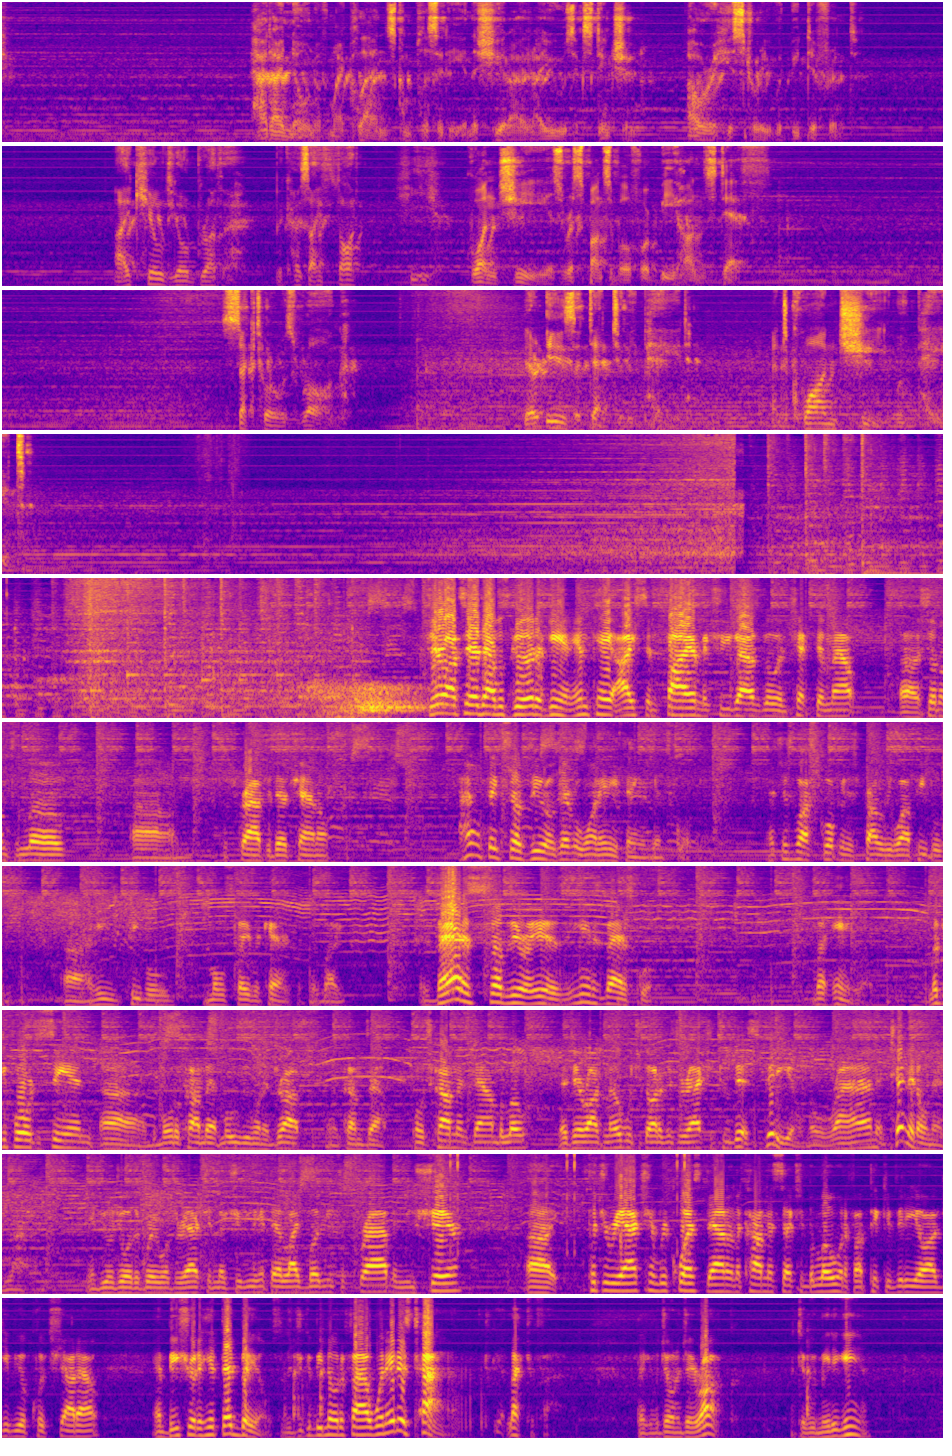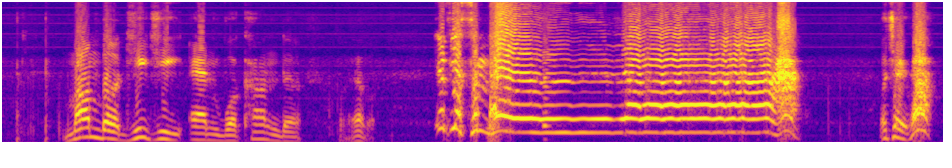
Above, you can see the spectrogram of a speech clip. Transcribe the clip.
Had I known of my clan's complicity in the Shirai Ryu's extinction, our history would be different. I killed your brother because I thought he. Quan Chi is responsible for Bi-Han's death. Sector was wrong. There is a debt to be paid, Quan Chi will pay it. Xerox said that was good. Again, MK Ice and Fire. Make sure you guys go and check them out. Uh, show them some love. Um, subscribe to their channel. I don't think Sub Zero's ever won anything against Scorpion. That's just why Scorpion is probably why people uh, he's people's most favorite character. 'Cause, like as bad as Sub Zero is, he ain't as bad as Scorpion. But anyway, Looking forward to seeing uh, the Mortal Kombat movie when it drops, when it comes out. Post your comments down below. Let J-Rock know what you thought of his reaction to this video. No rhyme intended on that line. If you enjoyed the Great One's reaction, make sure you hit that like button, you subscribe, and you share. Uh, put your reaction request down in the comment section below, and if I pick your video, I'll give you a quick shout out. And be sure to hit that bell so that you can be notified when it is time to be electrified. Thank you for joining J-Rock. Until we meet again. Mamba, Gigi, and Wakanda forever. If you're some smell J-Rock!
